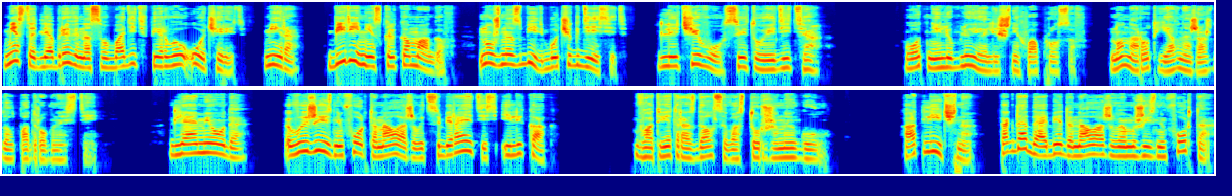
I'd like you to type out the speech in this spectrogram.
Место для бревен освободить в первую очередь. Мира, бери несколько магов. Нужно сбить бочек десять. Для чего, святое дитя? Вот не люблю я лишних вопросов, но народ явно жаждал подробностей. Для меда. Вы жизнь форта налаживать собираетесь или как? В ответ раздался восторженный гул. Отлично. Тогда до обеда налаживаем жизнь форта,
